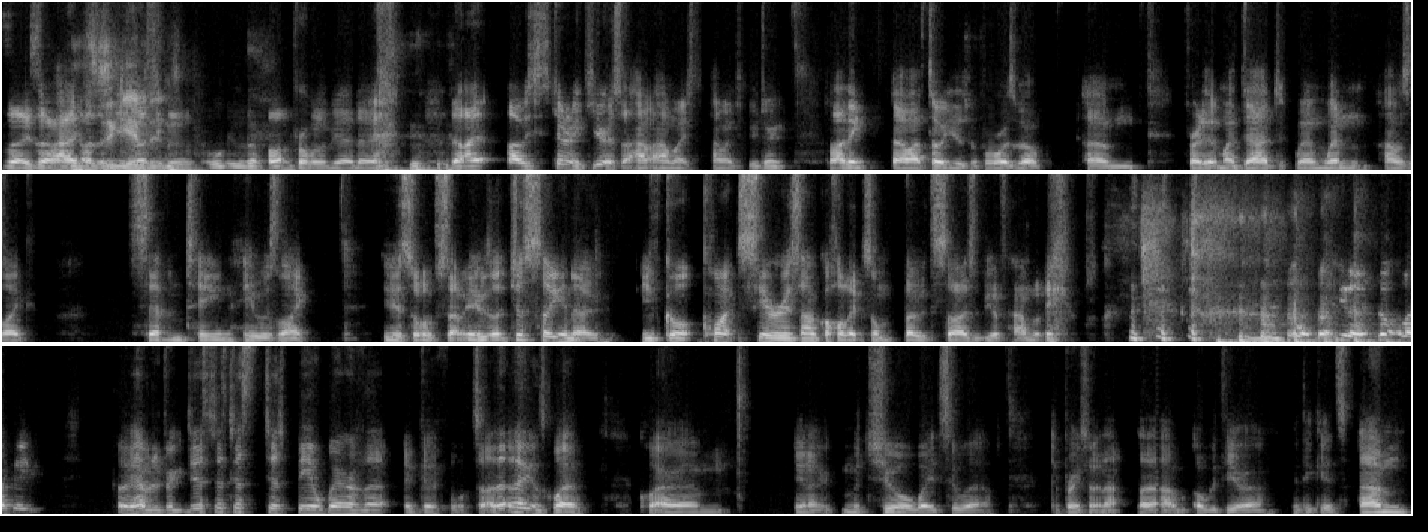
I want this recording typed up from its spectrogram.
so, so I, I was, it was a fun problem. Yeah, no. no I, I, was just generally curious how, how much how much do you drink. But I think uh, I've told you this before as well, um, Freddie. That my dad, when when I was like seventeen, he was like, he just sort of sat me. He was like, just so you know, you've got quite serious alcoholics on both sides of your family. you know, not like a, having a drink. Just just just just be aware of that and go forward. So I think it's quite a quite a um, you know mature way to uh, to bring something like that uh, with your uh, with your kids. Um,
